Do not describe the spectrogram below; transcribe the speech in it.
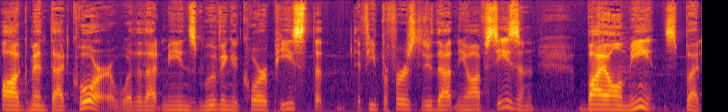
augment that core, whether that means moving a core piece that if he prefers to do that in the off season, by all means. But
